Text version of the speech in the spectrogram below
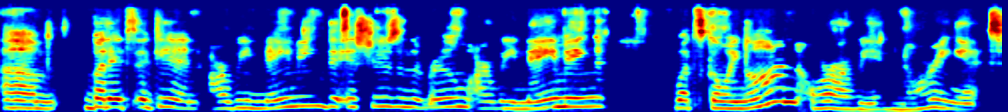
Um, but it's again, are we naming the issues in the room? Are we naming what's going on, or are we ignoring it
